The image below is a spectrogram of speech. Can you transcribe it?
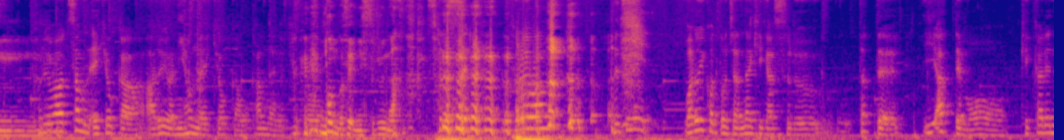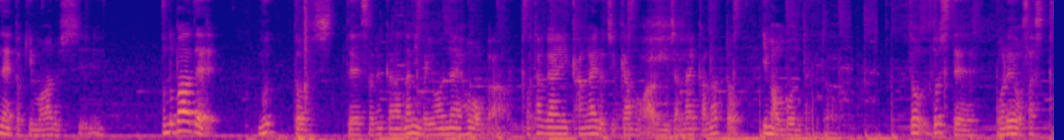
い。うん。これは多分影響かあるいは日本の影響かわかんないですけど。日本のせいにするな。それせそれは別に悪いことじゃない気がする。だって言い合っても聞かれない時もあるしその場でムッとしてそれから何も言わない方がお互い考える時間もあるんじゃないかなと今思うんだけど。どどうして俺を指した？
